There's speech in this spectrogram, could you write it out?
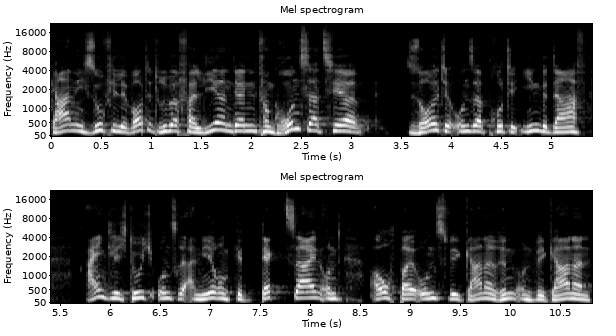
gar nicht so viele Worte drüber verlieren, denn vom Grundsatz her sollte unser Proteinbedarf eigentlich durch unsere Ernährung gedeckt sein und auch bei uns Veganerinnen und Veganern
